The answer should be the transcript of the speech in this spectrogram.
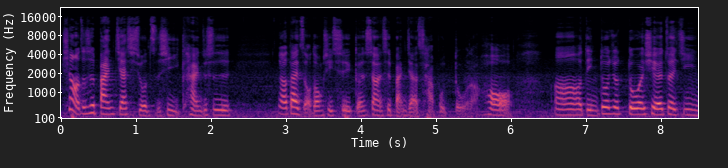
像我这次搬家，其实我仔细一看，就是要带走东西，其实跟上一次搬家差不多。然后，呃，顶多就多一些最近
